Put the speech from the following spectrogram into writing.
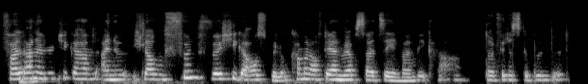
Fallanalytiker haben eine, ich glaube, fünfwöchige Ausbildung. Kann man auf deren Website sehen beim BKA. Dort wird es gebündelt.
